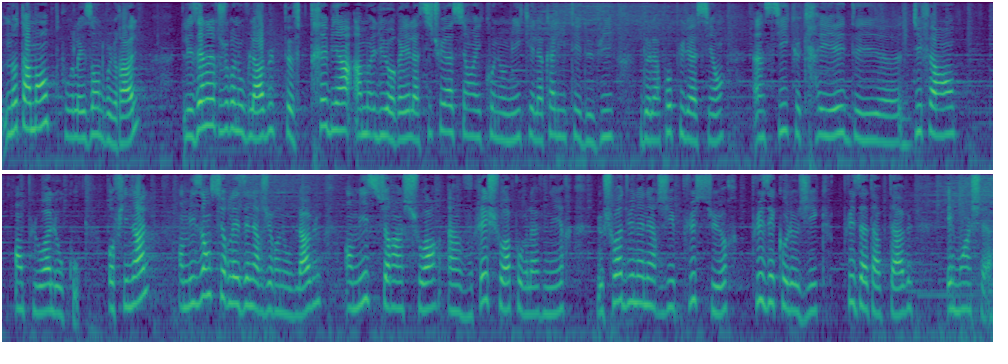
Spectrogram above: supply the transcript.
notamment pour les zones rurales. Les énergies renouvelables peuvent très bien améliorer la situation économique et la qualité de vie de la population, ainsi que créer des euh, différentes emplois locaux. Au final, en misant sur les énergies renouvelables, on mise sur un choix, un vrai choix pour l'avenir, le choix d'une énergie plus sûre, plus écologique, plus adaptable et moins chère.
